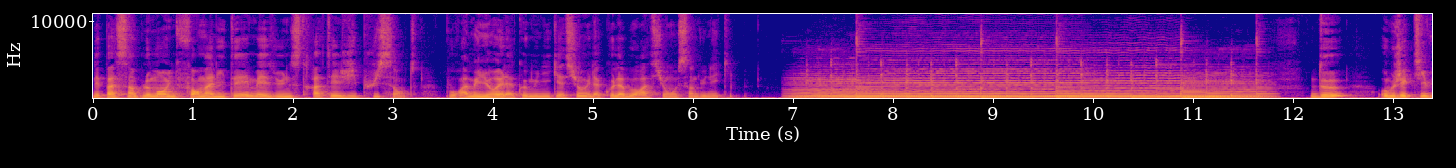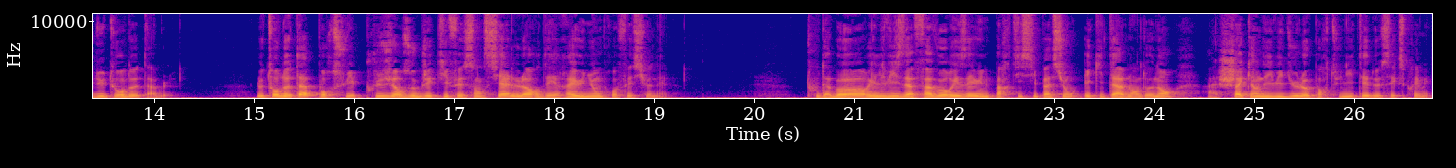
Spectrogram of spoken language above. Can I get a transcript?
n'est pas simplement une formalité, mais une stratégie puissante pour améliorer la communication et la collaboration au sein d'une équipe. 2. Objectif du tour de table. Le tour de table poursuit plusieurs objectifs essentiels lors des réunions professionnelles. Tout d'abord, il vise à favoriser une participation équitable en donnant à chaque individu l'opportunité de s'exprimer.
